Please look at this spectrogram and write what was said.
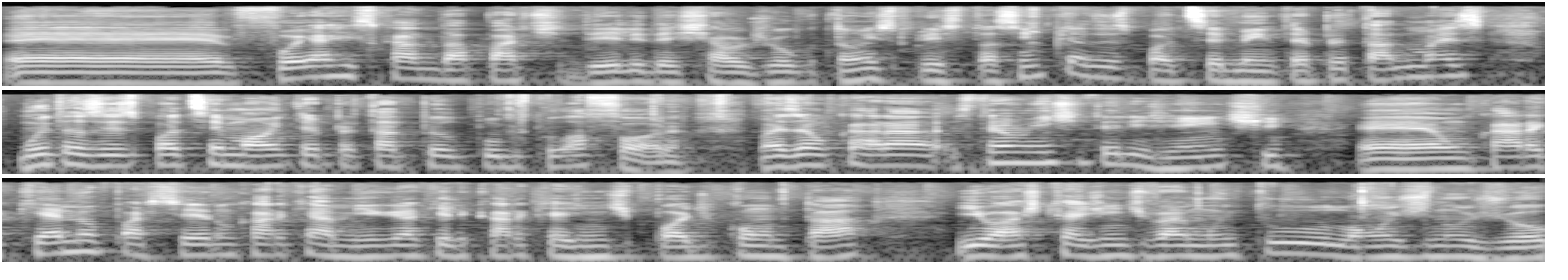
É, foi arriscado da parte dele deixar o jogo tão explícito assim, porque às vezes pode ser bem interpretado, mas muitas vezes pode ser mal interpretado pelo público lá fora. Mas é um cara extremamente inteligente, é um cara que é meu parceiro, um cara que é amigo, é aquele cara que a gente pode contar e eu acho que a gente vai muito longe no jogo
